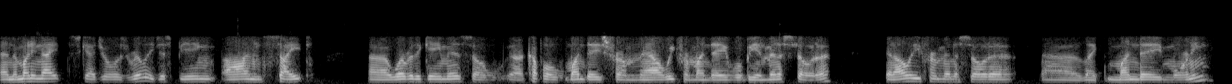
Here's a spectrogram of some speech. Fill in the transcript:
and the Monday night schedule is really just being on site uh, wherever the game is. So uh, a couple Mondays from now, a week from Monday, we'll be in Minnesota, and I'll leave from Minnesota uh, like Monday morning.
